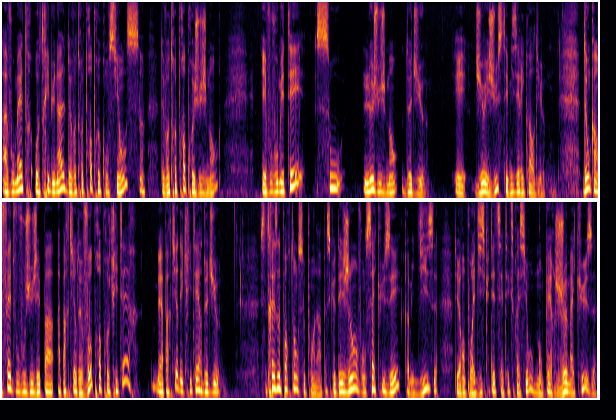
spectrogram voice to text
à vous mettre au tribunal de votre propre conscience, de votre propre jugement, et vous vous mettez sous le jugement de Dieu. Et Dieu est juste et miséricordieux. Donc en fait, vous ne vous jugez pas à partir de vos propres critères, mais à partir des critères de Dieu. C'est très important ce point-là, parce que des gens vont s'accuser, comme ils disent, d'ailleurs on pourrait discuter de cette expression, mon père, je m'accuse,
